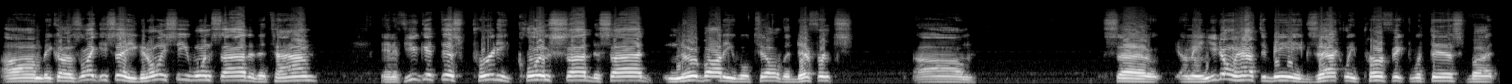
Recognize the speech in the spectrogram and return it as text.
Um, because like you say, you can only see one side at a time. And if you get this pretty close side to side, nobody will tell the difference. Um, so, I mean, you don't have to be exactly perfect with this, but,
